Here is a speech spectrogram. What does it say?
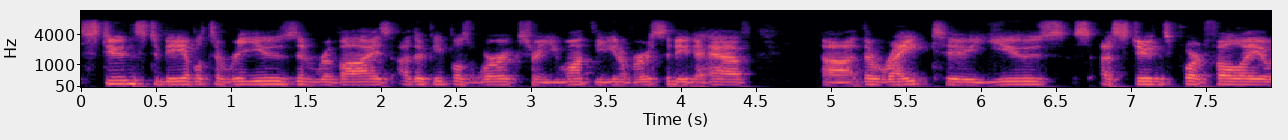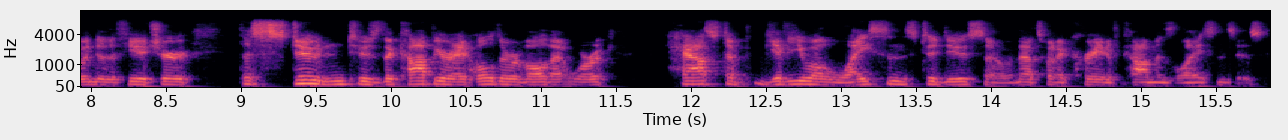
students to be able to reuse and revise other people's works, or you want the university to have uh, the right to use a student's portfolio into the future. The student, who's the copyright holder of all that work, has to give you a license to do so, and that's what a Creative Commons license is.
